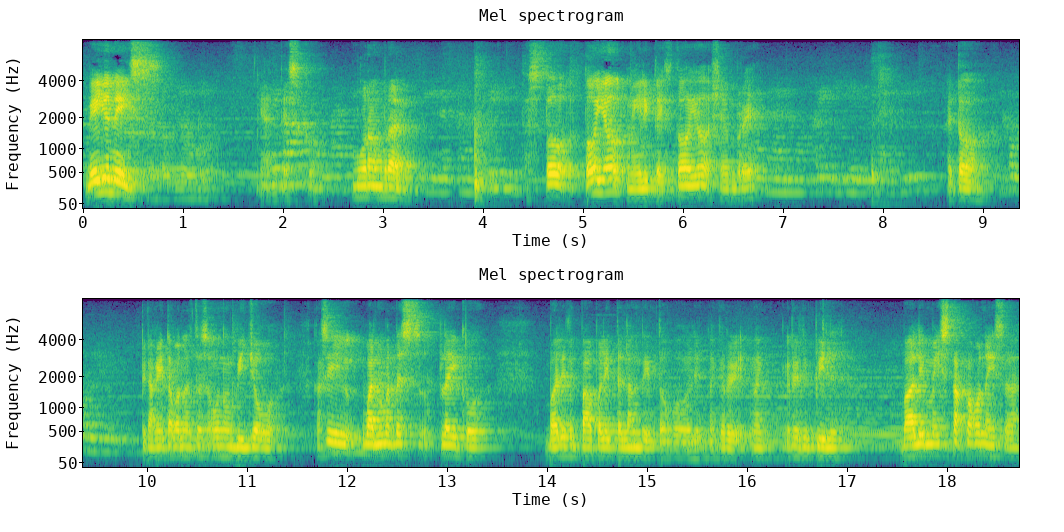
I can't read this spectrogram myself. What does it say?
Mayonnaise. Yan, Tesco. Murang brand. Tapos to, toyo. Mahilig tayo sa toyo, syempre. Ito. Pinakita ko na ito sa unang video ko. Kasi one month na supply ko. Bali, nagpapalitan lang dito ko ulit. Nagre- Nagre-refill. Bali, may stock ako na isa.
